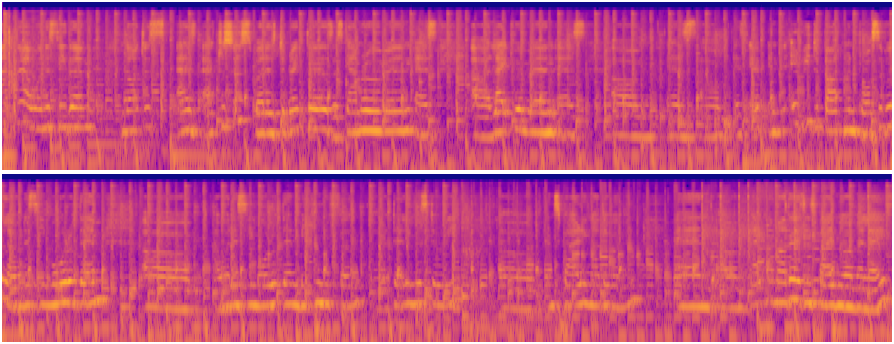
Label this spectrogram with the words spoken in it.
Actor, I want to see them not just as actresses, but as directors, as camera women, as uh, light women, as um, as, um, as in every department possible. I want to see more of them Um I want to see more of them making a film, uh, telling a story, uh, inspiring other women. And um, like my mother has inspired me all my life,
